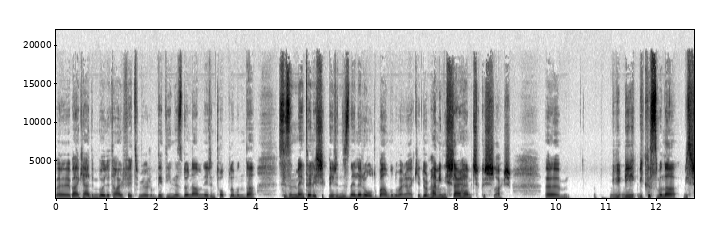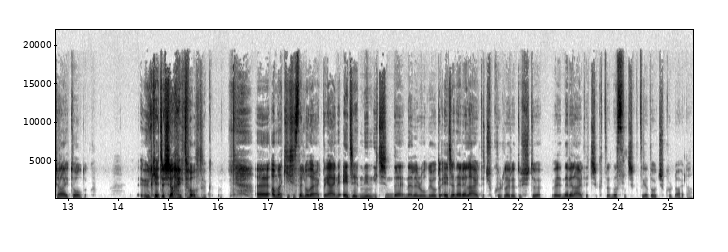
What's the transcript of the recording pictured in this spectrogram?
ben kendimi böyle tarif etmiyorum." dediğiniz dönemlerin toplamında sizin mental eşikleriniz neler oldu? Ben bunu merak ediyorum. Hem inişler hem çıkışlar. Emm, bi bir bir kısmına biz şahit olduk. Ülkece şahit olduk. Ama kişisel olarak da, yani, Ece'nin içinde neler oluyordu? Ece nerelerde çukurlara düştü ve nerelerde çıktı? Nasıl çıktı ya da o çukurlardan?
